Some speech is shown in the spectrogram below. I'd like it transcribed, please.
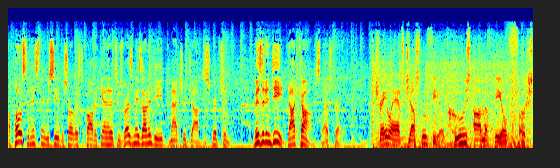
a post and instantly receive a short list of quality candidates whose resumes on Indeed match your job description. Visit Indeed.com slash credit. Trey Lance, Justin Fields. Who's on the field first?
